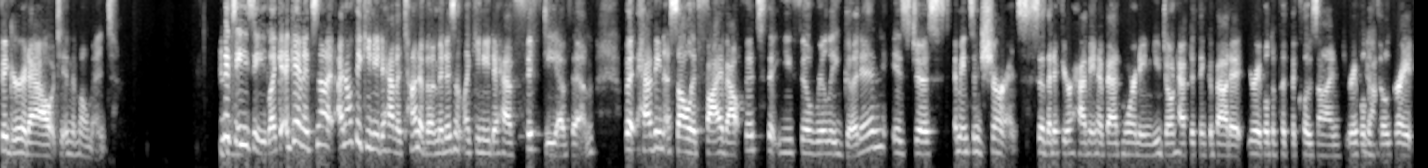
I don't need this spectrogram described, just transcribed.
figure it out in the moment. And it's easy. Like again it's not i don't think you need to have a ton of them. It isn't like you need to have 50 of them. But having a solid five outfits that you feel really good in is just i mean it's insurance. So that if you're having a bad morning you don't have to think about it. You're able to put the clothes on. You're able yeah. to feel great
